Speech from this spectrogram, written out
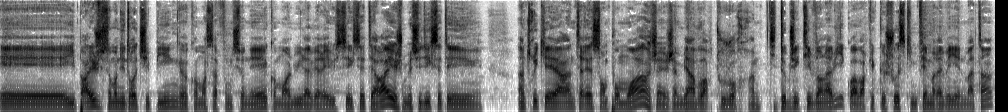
Et il parlait justement du dropshipping, euh, comment ça fonctionnait, comment lui il avait réussi, etc. Et je me suis dit que c'était un truc qui est intéressant pour moi. J'aime bien avoir toujours un petit objectif dans la vie, quoi, avoir quelque chose qui me fait me réveiller le matin.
